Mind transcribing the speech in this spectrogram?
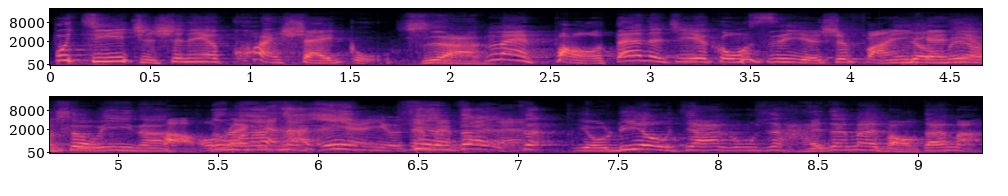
不仅仅只是那些快筛股。是啊。卖保单的这些公司也是防疫。有没有受益呢？好，我们来看哪些人有在卖保单。现在在有六家公司还在卖保单嘛？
